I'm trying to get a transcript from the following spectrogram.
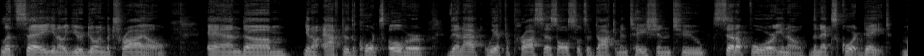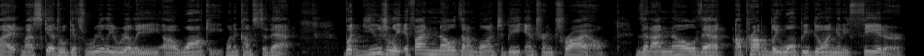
Let's say you know you're doing a trial, and um, you know after the court's over, then have, we have to process all sorts of documentation to set up for you know the next court date. My my schedule gets really really uh, wonky when it comes to that. But usually, if I know that I'm going to be entering trial, then I know that I probably won't be doing any theater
